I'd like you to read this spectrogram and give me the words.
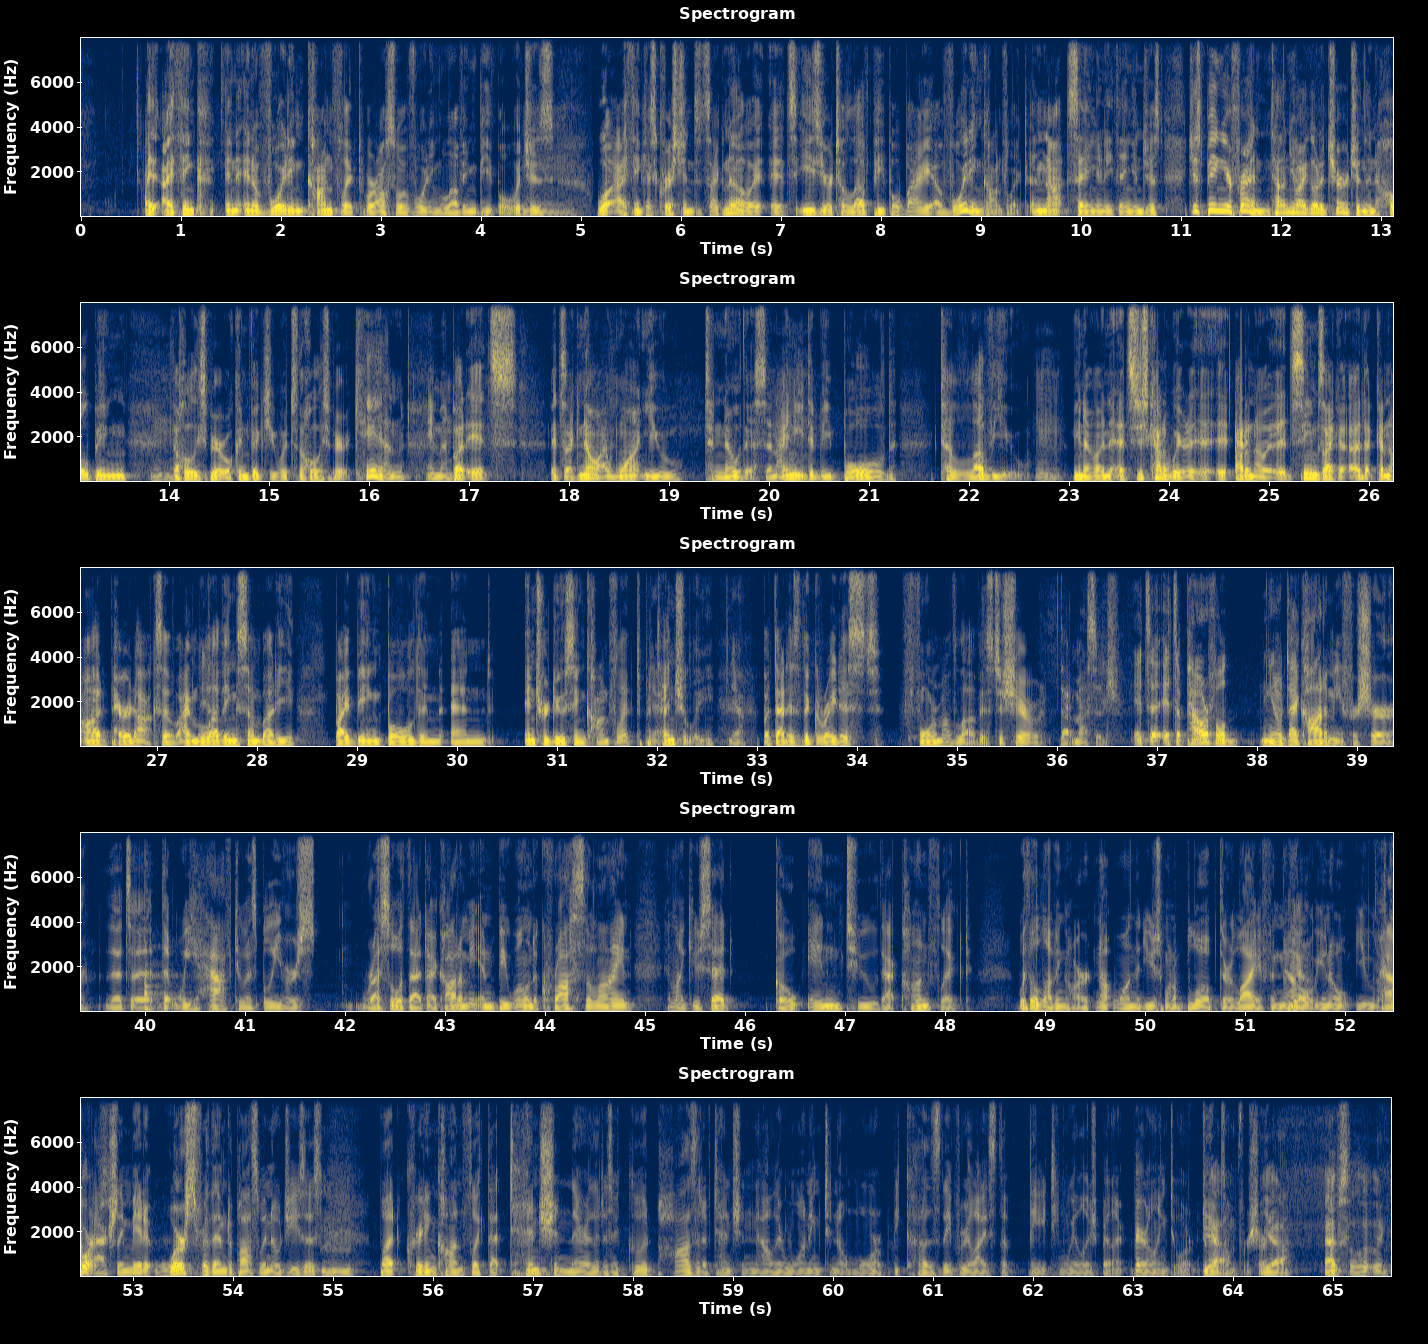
I, I think in, in avoiding conflict, we're also avoiding loving people, which is Mm. what I think as Christians, it's like, no, it, it's easier to love people by avoiding conflict and not saying anything and just just being your friend and telling you I go to church and then hoping the Holy Spirit will convict you, which the Holy Spirit can. Mm-hmm. Amen. But it's it's like, no, I want you to know this and I need to be bold to love you, Mm-hmm. you know, and it's just kind of weird. It, it, I don't know. It seems like, a, like an odd paradox of I'm loving somebody by being bold and and introducing conflict potentially. Yeah. But that is the greatest form of love is to share that message. It's a it's a powerful you know dichotomy for sure. That's a, that we have to as believers wrestle with that dichotomy and be willing to cross the line and like you said, go into that conflict with a loving heart, not one that you just want to blow up their life and now Yeah. you know you have course. actually made it worse for them to possibly know Jesus. Mm-hmm. But creating conflict, that tension there, that is a good positive tension. Now they're wanting to know more because they've realized that the eighteen wheeler is barreling toward, towards them for sure. Yeah, absolutely.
